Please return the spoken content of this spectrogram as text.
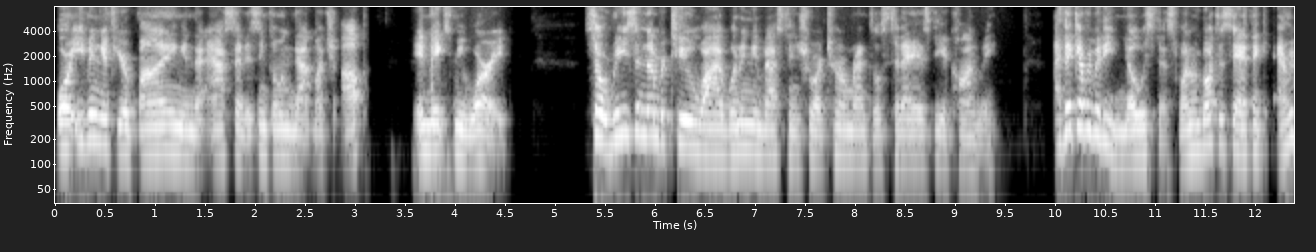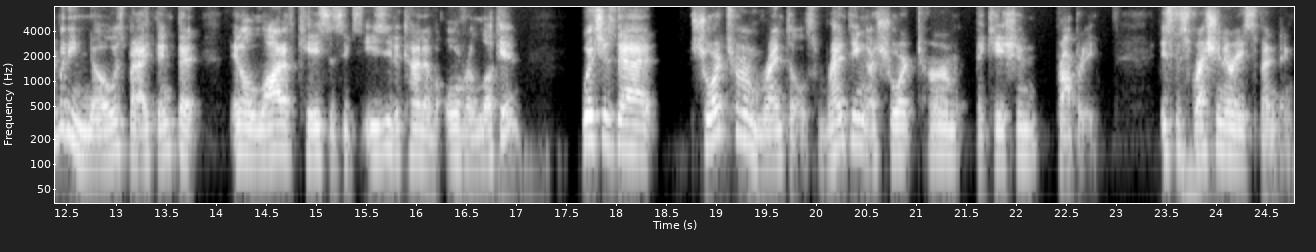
or even if you're buying and the asset isn't going that much up, it makes me worried. So, reason number two why I wouldn't invest in short term rentals today is the economy. I think everybody knows this. What I'm about to say, I think everybody knows, but I think that in a lot of cases, it's easy to kind of overlook it, which is that short term rentals, renting a short term vacation property, is discretionary spending,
